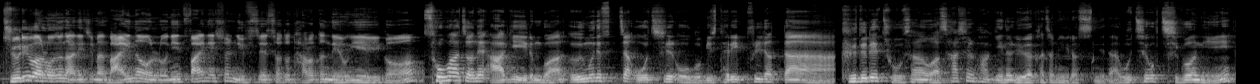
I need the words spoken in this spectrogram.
주류 언론은 아니지만 마이너 언론인 파이낸셜 뉴스에서도 다뤘던 내용이에요 이거. 소화전의 아기 이름과 의문의 숫자 5759 미스테리 풀렸다. 그들의 조사와 사실 확인을 요약하자면 이렇습니다. 우체국 직원이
